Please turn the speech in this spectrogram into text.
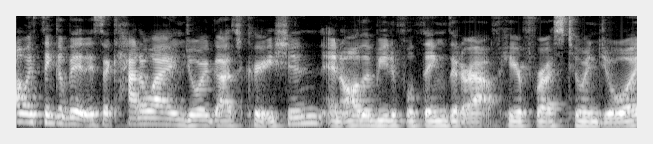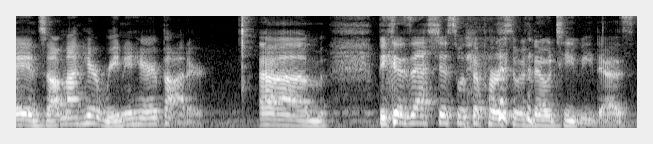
always think of it as like, how do I enjoy God's creation and all the beautiful things that are out here for us to enjoy? And so I'm out here reading Harry Potter. Um, because that's just what the person with no TV does.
